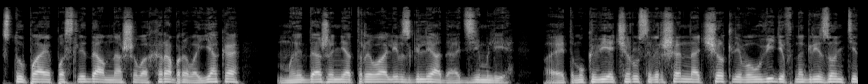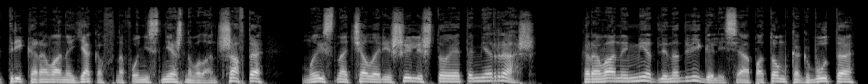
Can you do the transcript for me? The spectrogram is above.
Ступая по следам нашего храброго яка, мы даже не отрывали взгляда от земли, поэтому к вечеру, совершенно отчетливо увидев на горизонте три каравана яков на фоне снежного ландшафта, мы сначала решили, что это мираж. Караваны медленно двигались, а потом как будто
